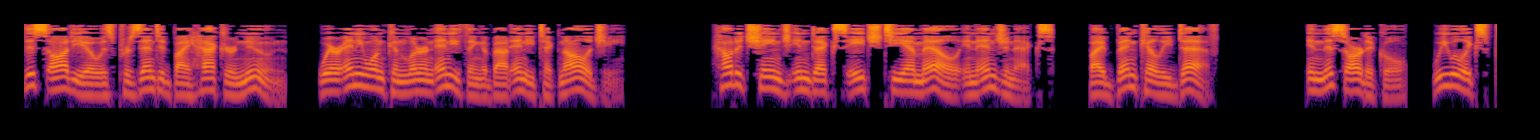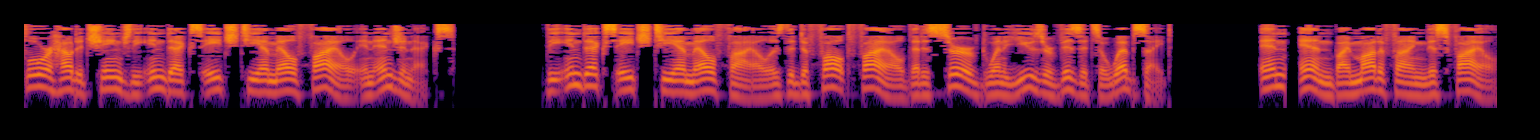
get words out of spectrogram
This audio is presented by HackerNoon, where anyone can learn anything about any technology. How to change index HTML in Nginx by Ben Kelly Dev. In this article, we will explore how to change the index HTML file in Nginx. The index HTML file is the default file that is served when a user visits a website. N, N by modifying this file,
